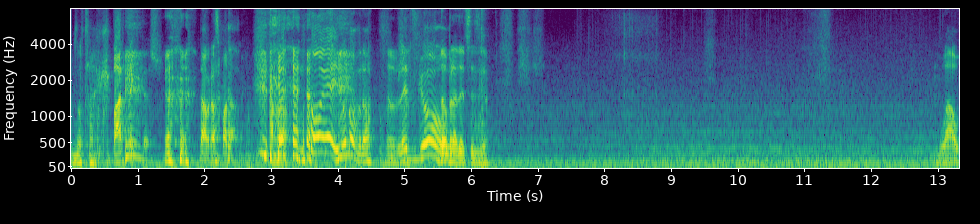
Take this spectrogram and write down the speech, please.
No tak. Bartek też. Dobra, spadamy. No ej, no dobra. Dobrze. Let's go! Dobra decyzja. Wow.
